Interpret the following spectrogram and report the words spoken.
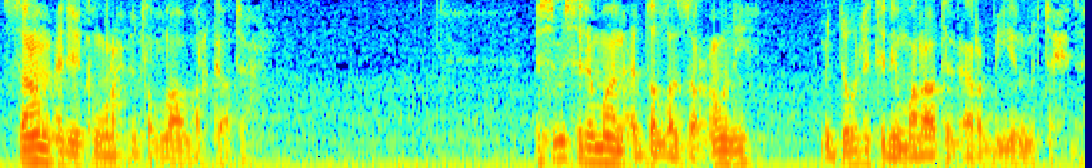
السلام عليكم ورحمة الله وبركاته. اسمي سليمان عبد الله الزرعوني من دولة الإمارات العربية المتحدة.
